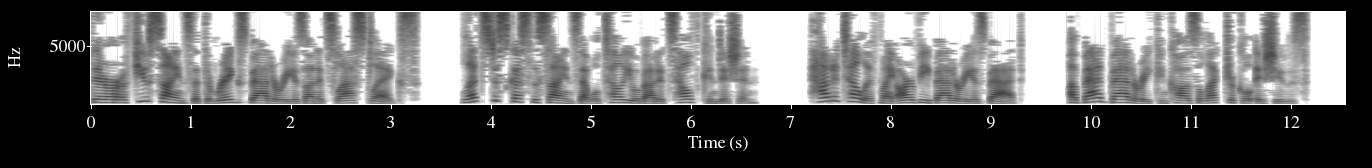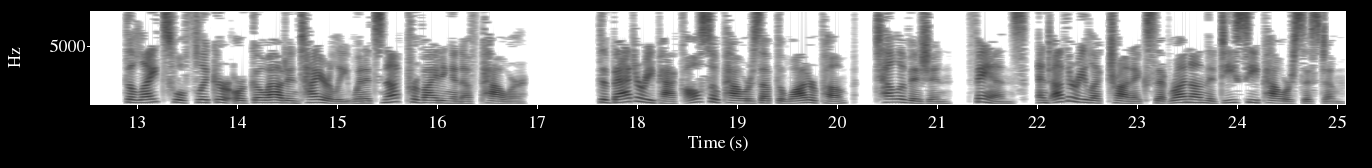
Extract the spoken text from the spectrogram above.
There are a few signs that the rig's battery is on its last legs. Let's discuss the signs that will tell you about its health condition. How to tell if my RV battery is bad. A bad battery can cause electrical issues. The lights will flicker or go out entirely when it's not providing enough power. The battery pack also powers up the water pump, television, fans, and other electronics that run on the DC power system.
